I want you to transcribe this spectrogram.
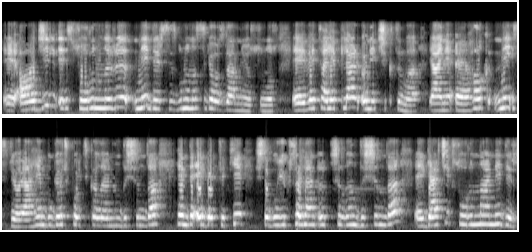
e, acil e, sorunları nedir? Siz bunu nasıl gözlemliyorsunuz? E, ve talepler öne çıktı mı? Yani e, halk ne istiyor? Yani hem bu göç politikalarının dışında hem de elbette ki işte bu yükselen ırkçılığın dışında e, gerçek sorunlar nedir?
